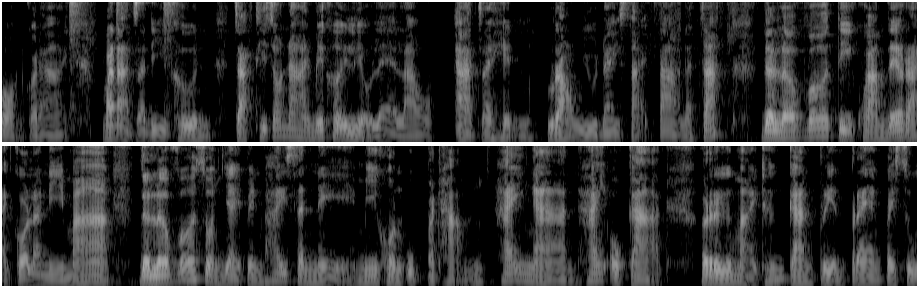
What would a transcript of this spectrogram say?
ก่อนก็ได้ มันอาจจะดีขึ้น จากที่เจ้านายไม่เคยเหลียวแลเรา อาจจะเห็นเราอยู่ในสายตานะจ๊ะ The Lover ตีความได้หลายกรณีมาก The Lover ส่วนใหญ่เป็นไพ่เสน่ห์มีคนอุปถัมภ์ให้งาน ให้โอกาส หรือหมายถึงการเปลี่ยนแปลงไปสู่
